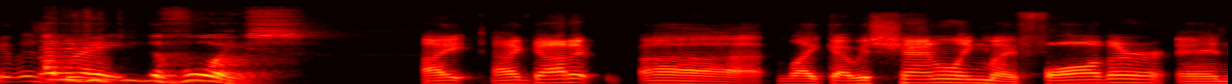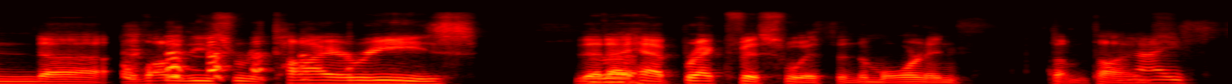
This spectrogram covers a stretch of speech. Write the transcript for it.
It was How did you do the voice? I I got it uh like I was channeling my father and uh, a lot of these retirees that I have breakfast with in the morning sometimes. Nice,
